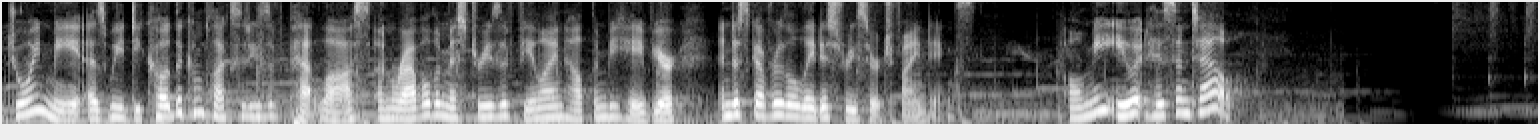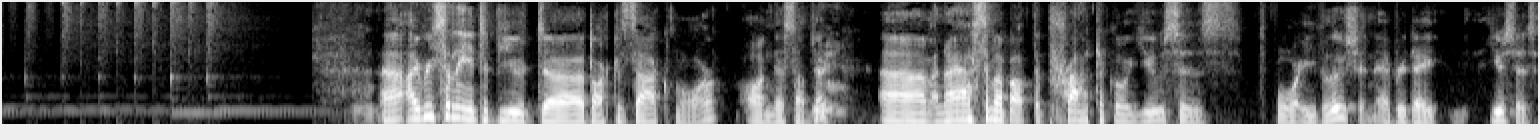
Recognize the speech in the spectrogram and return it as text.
Join me as we decode the complexities of pet loss, unravel the mysteries of feline health and behavior, and discover the latest research findings. I'll meet you at Hiss and Tell. Uh, I recently interviewed uh, Dr. Zach Moore on this subject, mm-hmm. um, and I asked him about the practical uses for evolution, everyday uses.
